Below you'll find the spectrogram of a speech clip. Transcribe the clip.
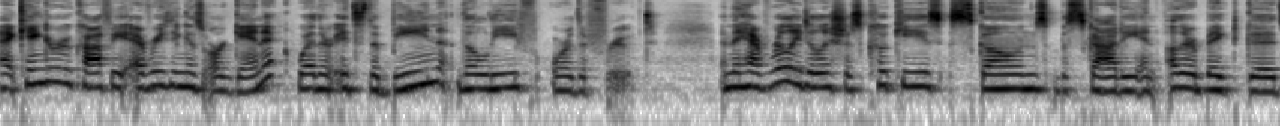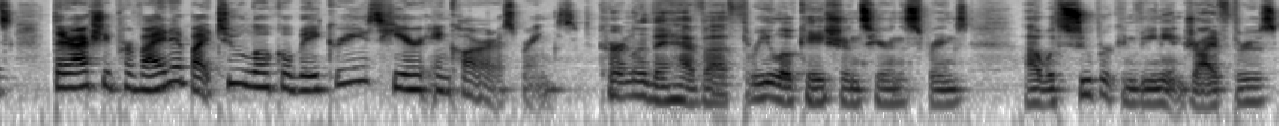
At Kangaroo Coffee, everything is organic, whether it's the bean, the leaf, or the fruit. And they have really delicious cookies, scones, biscotti, and other baked goods that are actually provided by two local bakeries here in Colorado Springs. Currently, they have uh, three locations here in the Springs uh, with super convenient drive-throughs,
